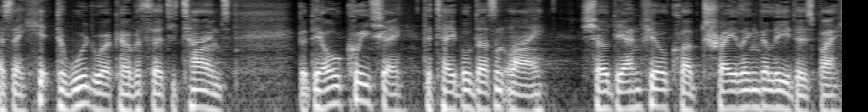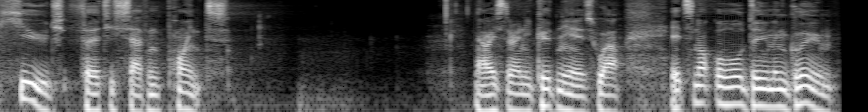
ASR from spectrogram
as they hit the woodwork over 30 times. But the old cliche, the table doesn't lie, showed the Anfield club trailing the leaders by a huge 37 points. Now, is there any good news? Well, it's not all doom and gloom.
